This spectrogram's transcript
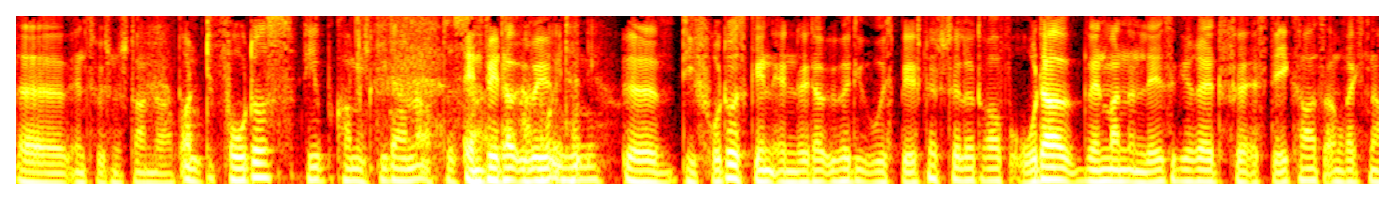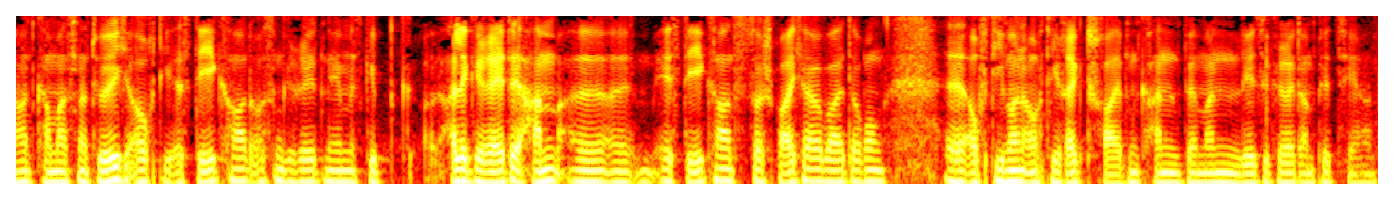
äh, inzwischen Standard. Und Fotos, wie bekomme ich die dann auf das entweder über äh, die Fotos gehen entweder über die USB-Schnittstelle drauf oder wenn man ein Lesegerät für SD-Cards am Rechner hat, kann man es natürlich auch die SD-Card aus dem Gerät nehmen. Es gibt alle Geräte haben äh, SD-Cards zur Speichererweiterung, äh, auf die man auch direkt schreiben kann, wenn man ein Lesegerät am PC hat.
